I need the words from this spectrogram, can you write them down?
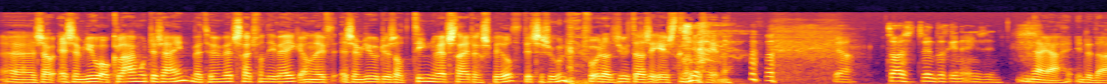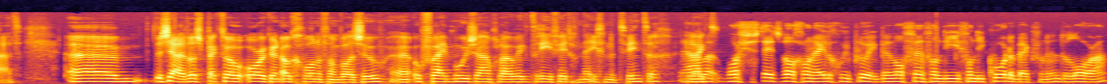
uh, zou SMU al klaar moeten zijn met hun wedstrijd van die week. En dan heeft SMU dus al tien wedstrijden gespeeld dit seizoen, voordat Utah zijn eerste gaat beginnen. ja, 2020 in één zin. Nou ja, inderdaad. Um, dus ja, dat was Pecto Oregon ook gewonnen van Wazoo. Uh, ook vrij moeizaam, geloof ik. 43-29. Ja, Lijkt... maar Washington steeds wel gewoon een hele goede ploeg. Ik ben wel fan van die, van die quarterback van hun, de Laura.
